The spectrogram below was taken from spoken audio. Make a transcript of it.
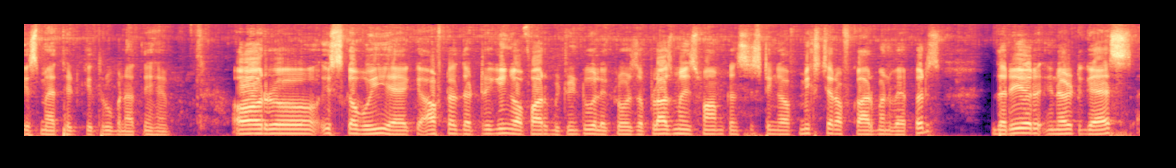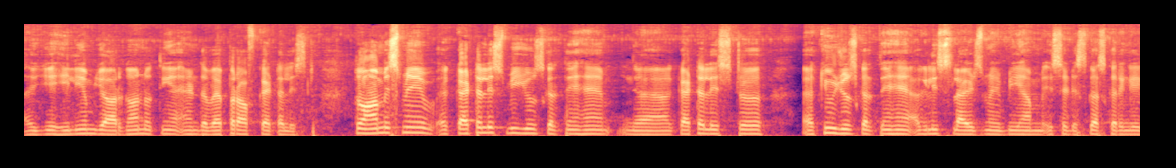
इस मेथड के थ्रू बनाते हैं। और इसका वही है कि after the triggering of arc between two electrodes the plasma is form consisting of mixture of carbon vapours the rare inert gas ये हीलियम या आर्गान होती हैं and the vapour of catalyst तो हम इसमें कैटलिस्ट भी यूज़ करते हैं कैटलिस्ट uh, क्यों यूज़ करते हैं? अगली स्लाइड्स में भी हम इसे डिस्कस करेंगे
